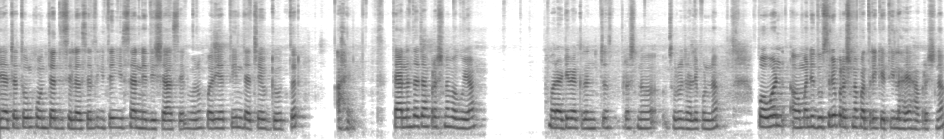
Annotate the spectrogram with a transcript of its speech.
याच्यातून कोणत्या दिशेला असेल? तर इथे ईशान्य दिशा असेल. म्हणून पर्याय तीन त्याचे योग्य उत्तर आहे. त्यानंतरचा प्रश्न बघूया. मराठी व्याकरणचे प्रश्न सुरू झाले पुन्हा. पवन म्हणजे दुसरे प्रश्नपत्रिकेतील आहे हा प्रश्न.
